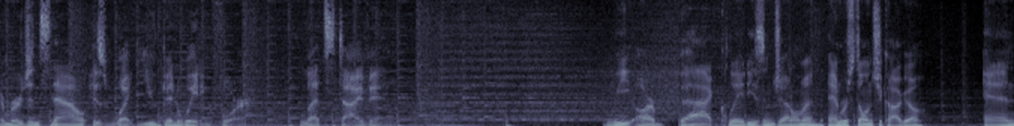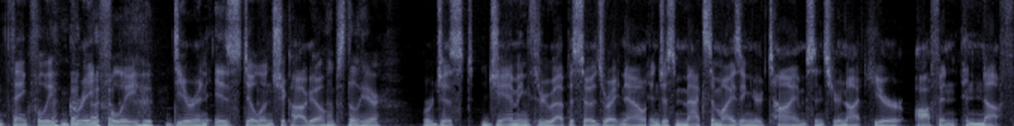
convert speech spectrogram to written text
Emergence Now is what you've been waiting for. Let's dive in. We are back, ladies and gentlemen, and we're still in Chicago. And thankfully, gratefully, Dhiren is still in Chicago. I'm still here. We're just jamming through episodes right now and just maximizing your time since you're not here often enough.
